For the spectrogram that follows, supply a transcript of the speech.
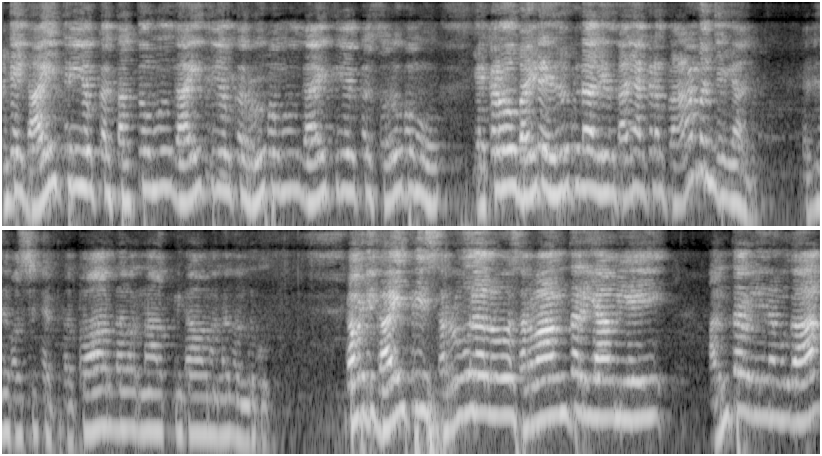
అంటే గాయత్రి యొక్క తత్వము గాయత్రి యొక్క రూపము గాయత్రి యొక్క స్వరూపము ఎక్కడో బయట ఎదుర్కొన్నా లేదు కానీ అక్కడ ప్రారంభం చేయాలి. దట్ ఇస్ ఫస్ట్ స్టెప్ తత్వార్థవర్ణాత్మిక అన్నది అందుకు. కాబట్టి గాయత్రి సర్వులలో సర్వాంతర్యామి అయి అంతర్లీనముగా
